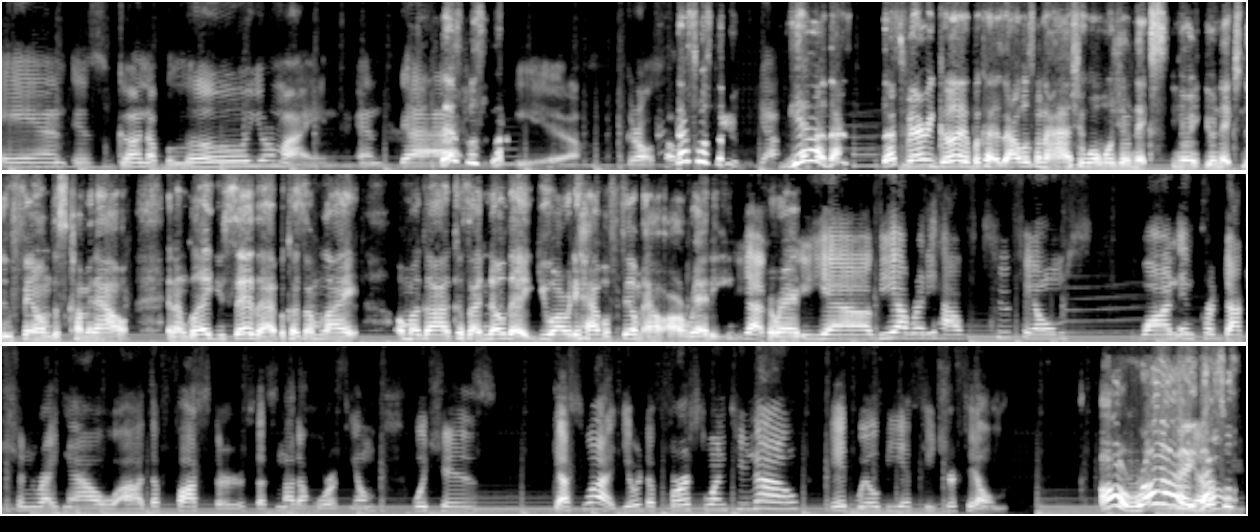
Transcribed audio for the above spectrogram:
and is gonna blow your mind. And that, That's what's yeah, girl. So that's what's yeah, yeah that's that's very good because i was going to ask you what was your next your, your next new film that's coming out and i'm glad you said that because i'm like oh my god because i know that you already have a film out already yeah, correct Yeah, we already have two films. One in production right now, uh, The Fosters. That's not a horror film, which is, guess what? You're the first one to know. It will be a feature film. All right that's what's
